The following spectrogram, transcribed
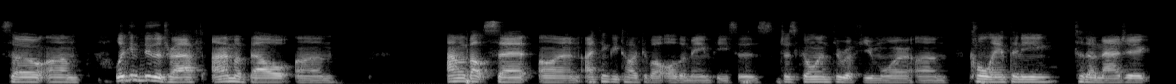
So um, looking through the draft, I'm about um, I'm about set on. I think we talked about all the main pieces. Just going through a few more. Um, Cole Anthony to the Magic.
